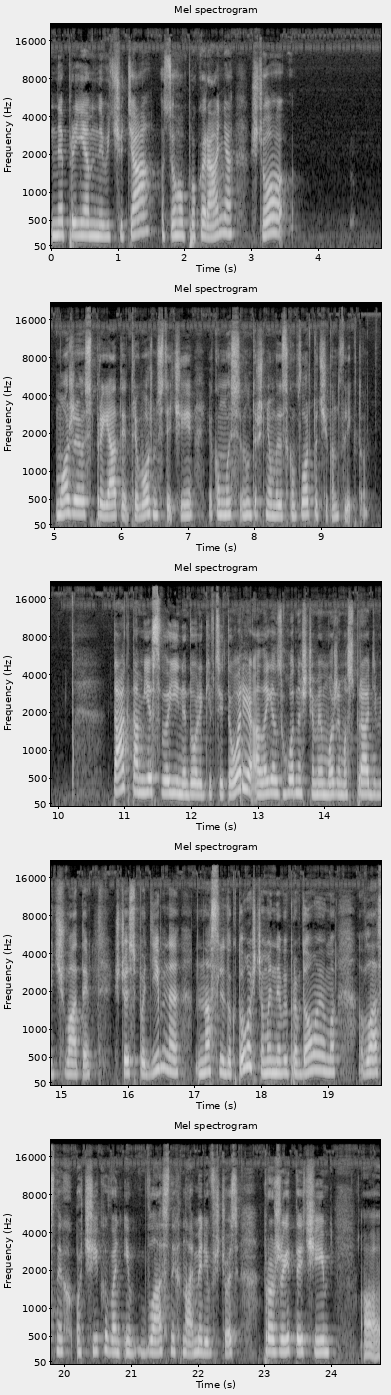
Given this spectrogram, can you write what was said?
неприємне відчуття оцього покарання, що може сприяти тривожності чи якомусь внутрішньому дискомфорту чи конфлікту. Так, там є свої недоліки в цій теорії, але я згодна, що ми можемо справді відчувати щось подібне наслідок того, що ми не виправдовуємо власних очікувань і власних намірів щось прожити чи, о,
